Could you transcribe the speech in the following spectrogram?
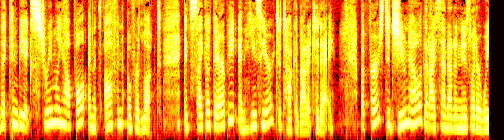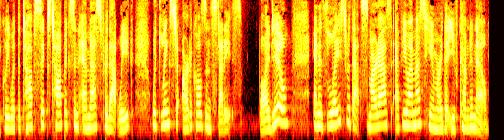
that can be extremely helpful and it's often overlooked. It's psychotherapy and he's here to talk about it today. But first, did you know that I send out a newsletter weekly with the top six topics in MS for that week with links to articles and studies? Well, I do. And it's laced with that smartass FUMS humor that you've come to know.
